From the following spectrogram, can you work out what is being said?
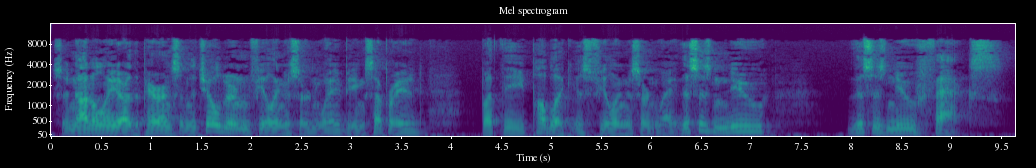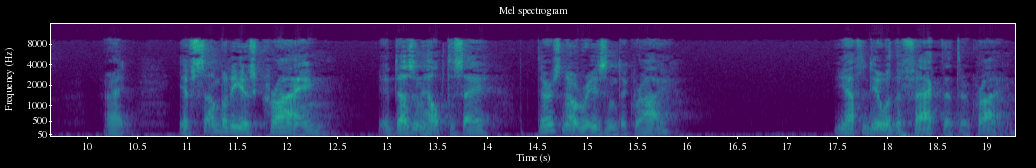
So not only are the parents and the children feeling a certain way being separated, but the public is feeling a certain way. This is new, this is new facts. All right. If somebody is crying, it doesn't help to say, there's no reason to cry. You have to deal with the fact that they're crying.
